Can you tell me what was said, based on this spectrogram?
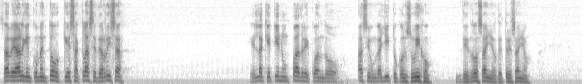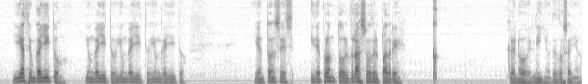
¿Sabe? Alguien comentó que esa clase de risa es la que tiene un padre cuando hace un gallito con su hijo de dos años, de tres años, y hace un gallito, y un gallito, y un gallito, y un gallito. Y entonces, y de pronto el brazo del padre ganó el niño de dos años.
